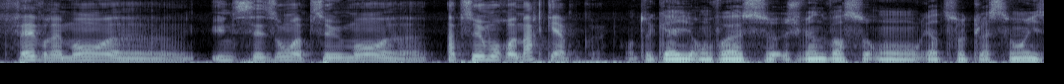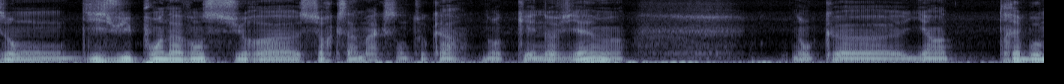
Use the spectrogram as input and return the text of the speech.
fait vraiment euh, une saison absolument euh, absolument remarquable. Quoi. En tout cas, on voit, je viens de voir, sur- on regarde sur le classement, ils ont 18 points d'avance sur, euh, sur Xamax en tout cas, donc qui est 9ème. Donc euh, il y a un très beau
